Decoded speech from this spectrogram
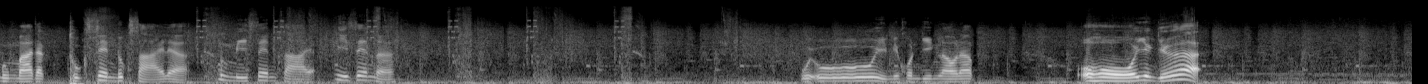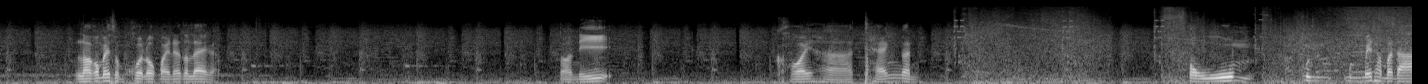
มึงมาจากทุกเส้นทุกสายเลยอะมึงมีเส้นสายอะมีเส้นนะอุ้ยอุ้ยมีคนยิงเรานะครับ โอ้โหย่างเยอะ เราก็ไม่สมควรออกไปนะตอนแรกอะตอนนี้ คอยหาแท้งกันตูมมึง มึงไม่ธรรมดา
